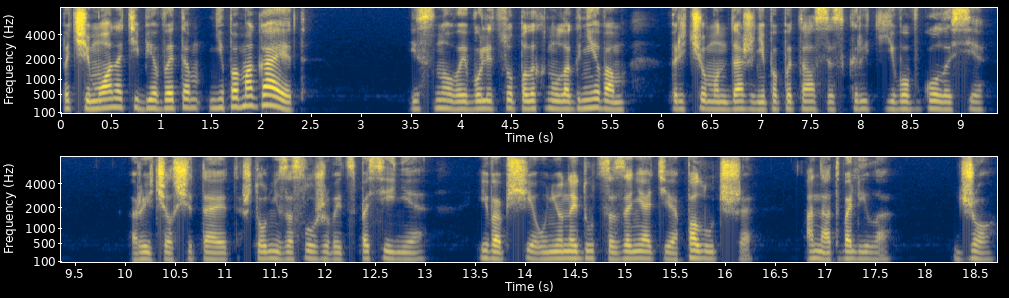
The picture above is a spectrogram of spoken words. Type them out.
Почему она тебе в этом не помогает?» И снова его лицо полыхнуло гневом, Причем он даже не попытался скрыть его в голосе. Рэйчел считает, что он не заслуживает спасения. И вообще у нее найдутся занятия получше. Она отвалила. «Джо,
